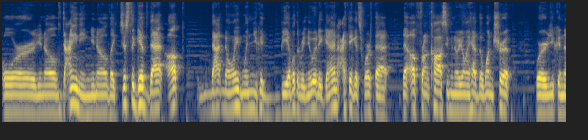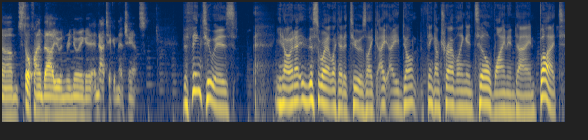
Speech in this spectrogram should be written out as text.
or, you know, dining, you know, like just to give that up, not knowing when you could be able to renew it again. I think it's worth that, that upfront cost, even though you only have the one trip where you can um, still find value in renewing it and not taking that chance. The thing too is, you know, and I, this is way I look at it too, is like, I, I don't think I'm traveling until wine and dine, but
